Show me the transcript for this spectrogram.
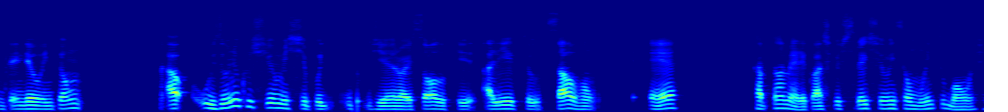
Entendeu? Então, a, os únicos filmes tipo de herói solo que ali que salvam é Capitão América. Eu acho que os três filmes são muito bons.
